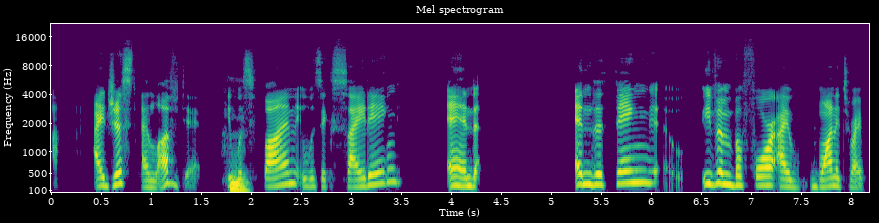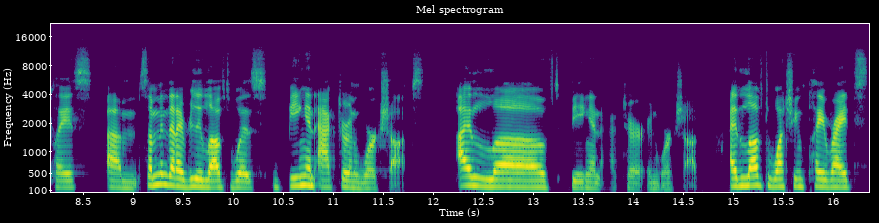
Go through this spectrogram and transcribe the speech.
I- I just, I loved it. It Hmm. was fun. It was exciting. And, and the thing, even before I wanted to write plays, um, something that I really loved was being an actor in workshops. I loved being an actor in workshops. I loved watching playwrights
